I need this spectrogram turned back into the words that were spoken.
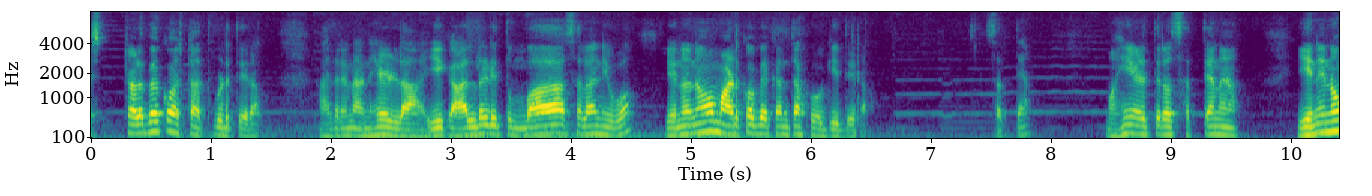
ಎಷ್ಟು ಅಳಬೇಕೋ ಅಷ್ಟು ಹತ್ಬಿಡ್ತೀರ. ಬಿಡ್ತೀರಾ ಆದರೆ ನಾನು ಹೇಳಲ್ಲ ಈಗ ಆಲ್ರೆಡಿ ತುಂಬ ಸಲ ನೀವು ಏನೇನೋ ಮಾಡ್ಕೋಬೇಕಂತ ಹೋಗಿದ್ದೀರಾ. ಸತ್ಯ? ಮಹಿ ಹೇಳ್ತಿರೋ ಸತ್ಯನ? ಏನೇನೋ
